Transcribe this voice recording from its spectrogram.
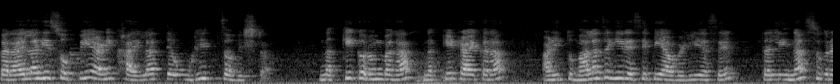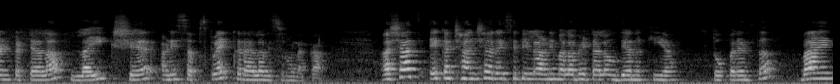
करायलाही सोपी आणि खायला तेवढीच चविष्ट. नक्की करून बघा. नक्की ट्राय करा. आणि तुम्हाला जर ही रेसिपी आवडली असेल तर लीना सुगरणकट्ट्याला लाईक शेअर आणि सबस्क्राईब करायला विसरू नका. अशाच एका छानशा रेसिपीला आणि मला भेटायला उद्या नक्की या. तोपर्यंत बाय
